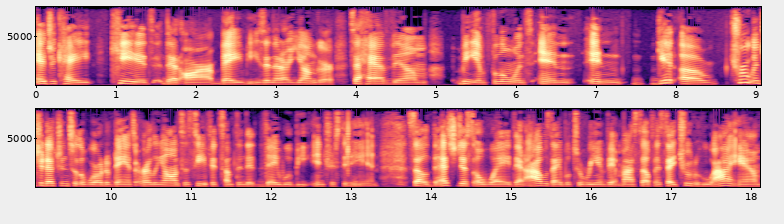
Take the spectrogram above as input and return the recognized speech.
educate kids that are babies and that are younger to have them be influenced and and get a true introduction to the world of dance early on to see if it's something that they would be interested in. So that's just a way that I was able to reinvent myself and stay true to who I am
